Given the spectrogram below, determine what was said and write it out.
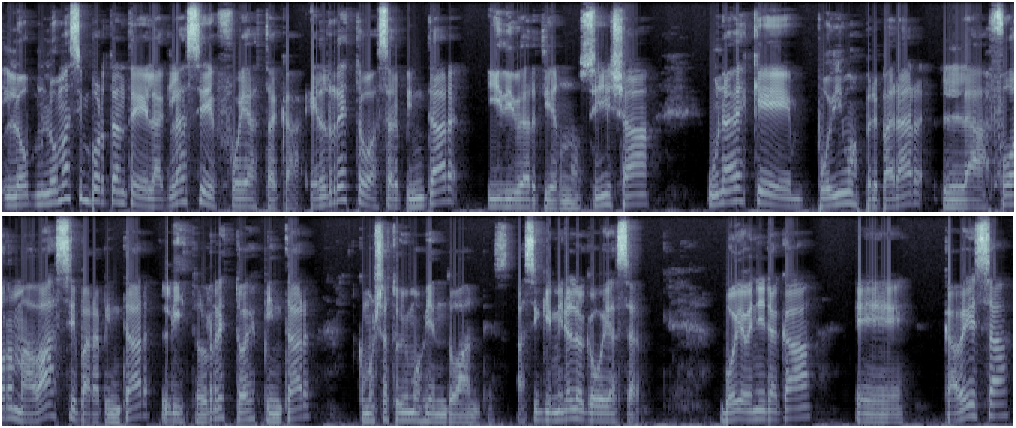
lo, más importante de la clase fue hasta acá. El resto va a ser pintar y divertirnos. ¿sí? Ya una vez que pudimos preparar la forma base para pintar, listo, el resto es pintar como ya estuvimos viendo antes. Así que mira lo que voy a hacer. Voy a venir acá, eh, cabeza,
